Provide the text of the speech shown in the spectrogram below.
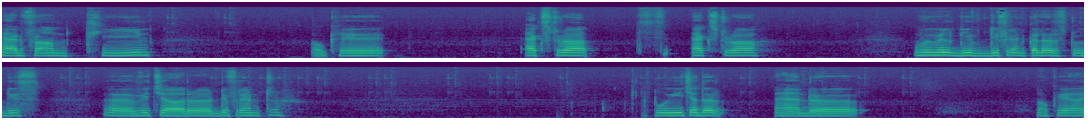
add from theme. Okay. Extra extra. We will give different colors to this uh, which are uh, different to each other and uh, okay I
